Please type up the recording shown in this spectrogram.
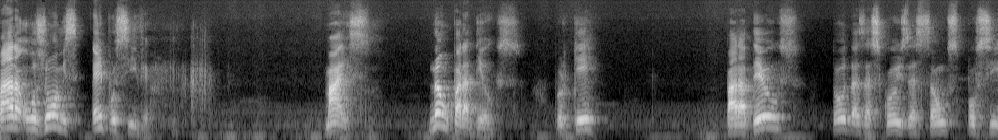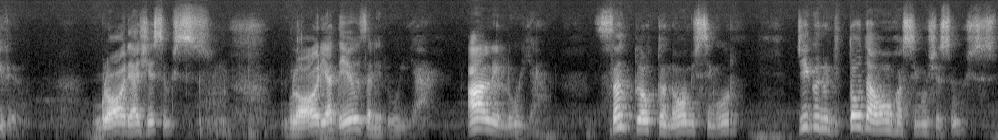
para os homens é impossível, mas não para Deus, porque para Deus todas as coisas são possíveis. Glória a Jesus. Glória a Deus, aleluia. Aleluia. Santo é o teu nome, Senhor digno de toda a honra, Senhor Jesus,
